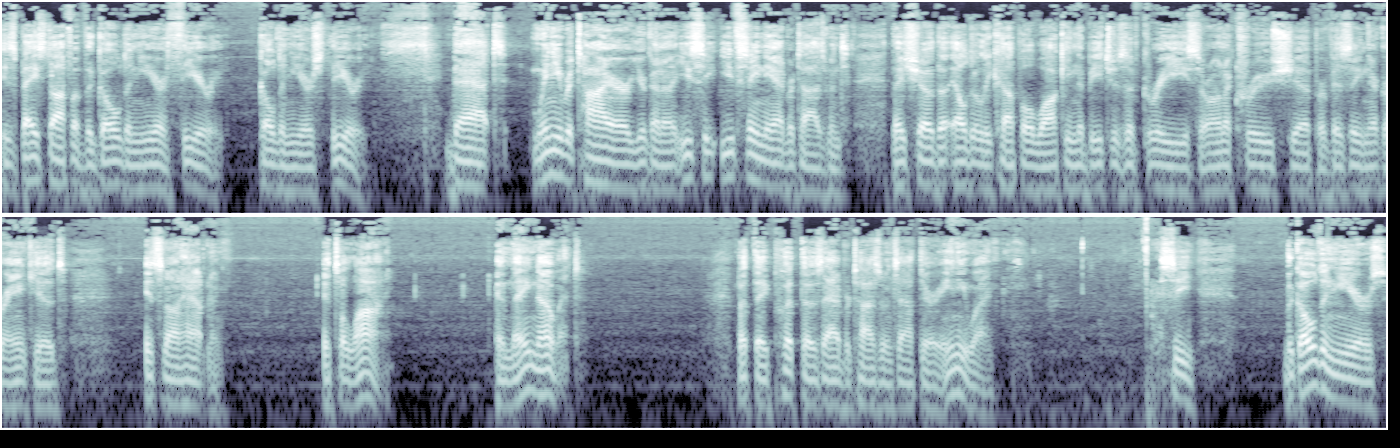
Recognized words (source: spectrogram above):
is based off of the golden year theory, golden years theory, that when you retire, you're gonna you see you've seen the advertisements. They show the elderly couple walking the beaches of Greece or on a cruise ship or visiting their grandkids. It's not happening. It's a lie. And they know it. But they put those advertisements out there anyway. See, the golden years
